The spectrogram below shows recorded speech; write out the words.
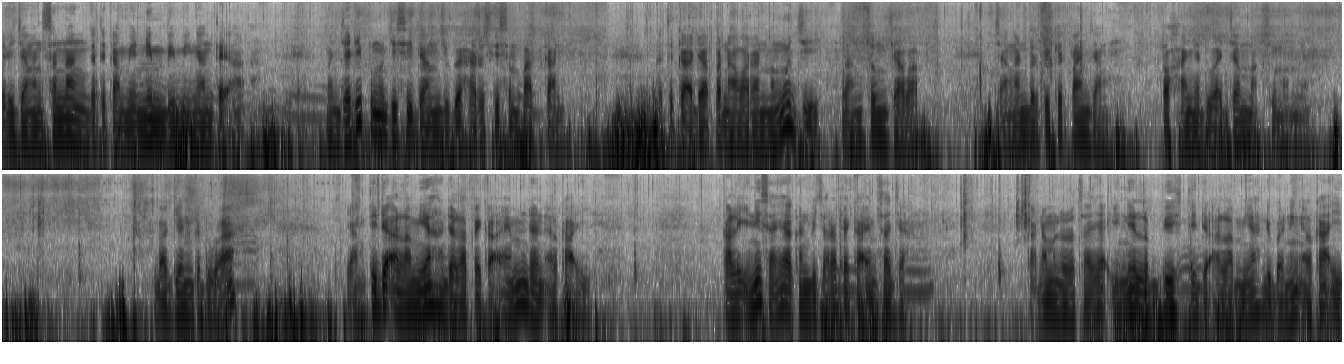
Jadi jangan senang ketika minim bimbingan TA. Menjadi penguji sidang juga harus disempatkan. Ketika ada penawaran menguji, langsung jawab. Jangan berpikir panjang, toh hanya dua jam maksimumnya. Bagian kedua, yang tidak alamiah adalah PKM dan LKI. Kali ini saya akan bicara PKM saja. Karena menurut saya ini lebih tidak alamiah dibanding LKI.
